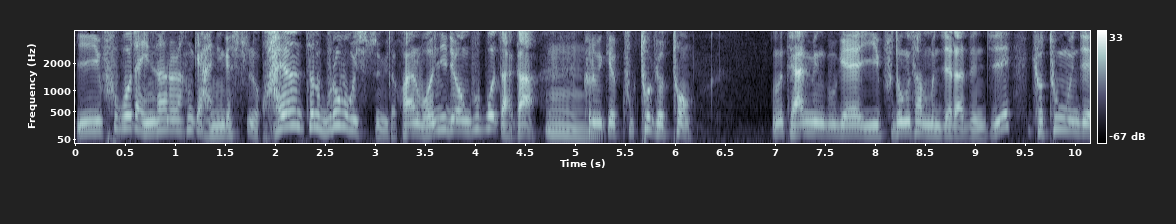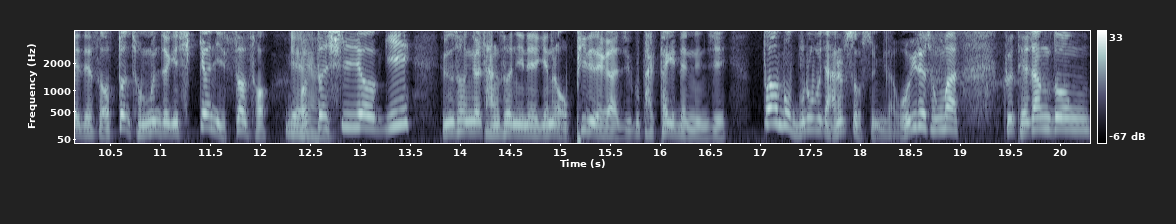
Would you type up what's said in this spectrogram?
이 후보자 인사를 한 게 아닌가 싶습니다. 과연 저는 물어보고 싶습니다. 과연 원희룡 후보자가 음. 그럼 이렇게 국토교통 어, 대한민국의 이 부동산 문제라든지 교통 문제에 대해서 어떤 전문적인 식견이 있어서 예. 어떤 실력이 윤석열 당선인에게는 어필이 돼가지고 발탁이 됐는지 또 한번 물어보지 않을 수 없습니다. 오히려 정말 그 대장동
